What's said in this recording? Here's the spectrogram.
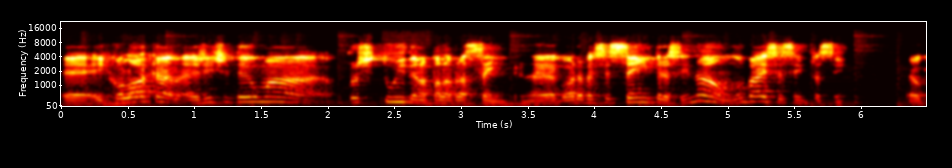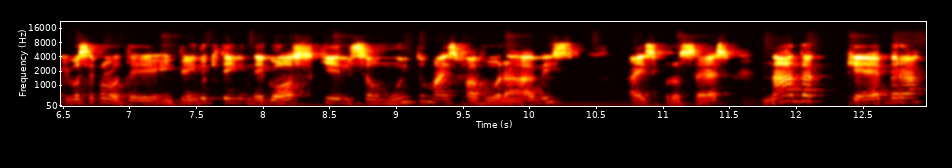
É, e coloca, a gente deu uma prostituída na palavra sempre, né? Agora vai ser sempre assim. Não, não vai ser sempre assim. É o que você falou. Eu entendo que tem negócios que eles são muito mais favoráveis a esse processo. Nada quebra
